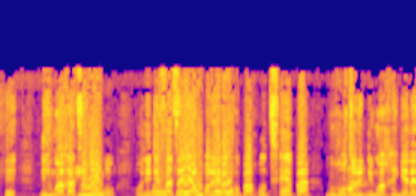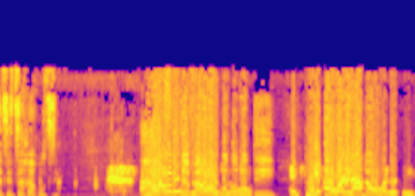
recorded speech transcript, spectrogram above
dingwaga tsa gago o netefatsa yang gore batho ba go tshepa mo go tsone dingwaganyana tse tsa gago tse. Actually, I wanna, I wanna say,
